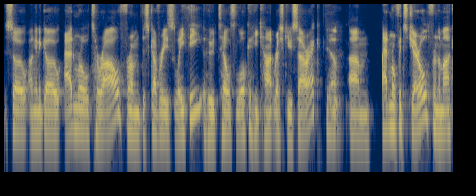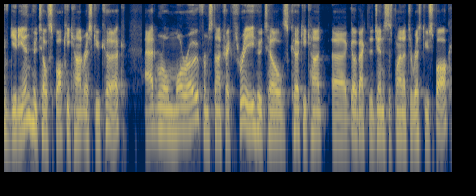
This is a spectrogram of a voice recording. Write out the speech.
So I'm going to go Admiral Terral from Discovery's Lethe, who tells Lorca he can't rescue Sarek. Yep. Um, Admiral Fitzgerald from the Mark of Gideon, who tells Spock he can't rescue Kirk. Admiral Morrow from Star Trek 3, who tells Kirk he can't uh, go back to the Genesis planet to rescue Spock.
